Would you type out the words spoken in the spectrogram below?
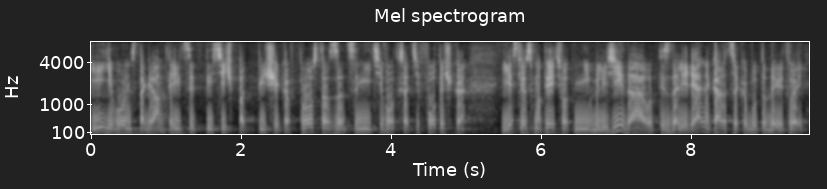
и его инстаграм 30 тысяч подписчиков, просто зацените, вот кстати фоточка, если смотреть вот не вблизи, да, а вот издали, реально кажется как будто Дэвид Вейт.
